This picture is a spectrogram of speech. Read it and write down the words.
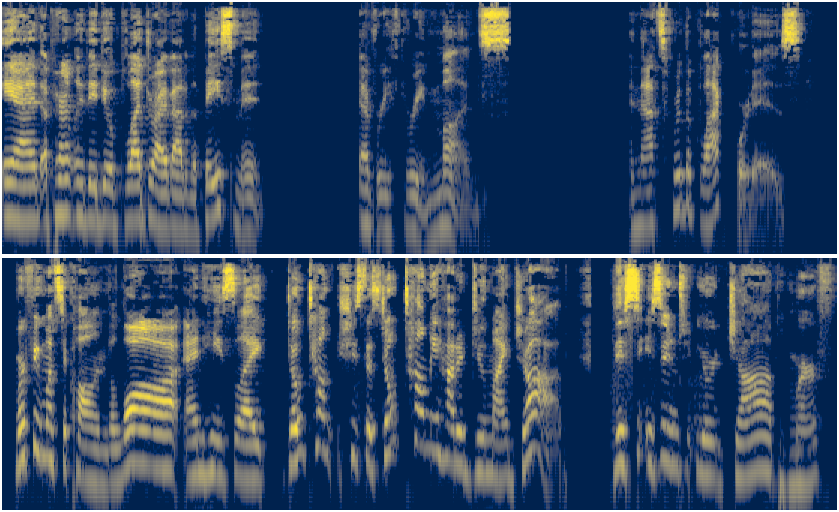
and apparently they do a blood drive out of the basement every three months, and that's where the Black Court is. Murphy wants to call in the law, and he's like, "Don't tell." She says, "Don't tell me how to do my job. This isn't your job, Murph."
